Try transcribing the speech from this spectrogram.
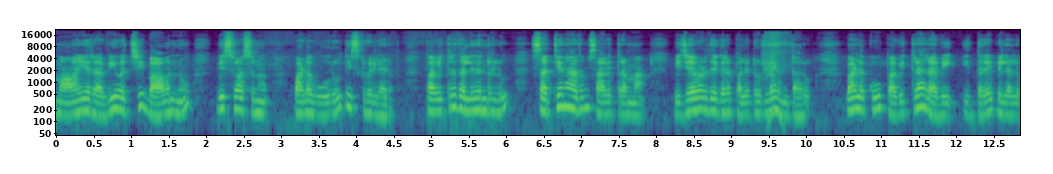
మాయ రవి వచ్చి భావన్ను విశ్వాసును వాళ్ళ ఊరు తీసుకువెళ్ళాడు. పవిత్ర తల్లిదండ్రులు సత్యనాథం సావిత్రమ్మ విజయవాడ దగ్గర పల్లెటూరులో ఉంటారు. వాళ్ళకు పవిత్ర రవి ఇద్దరే పిల్లలు.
